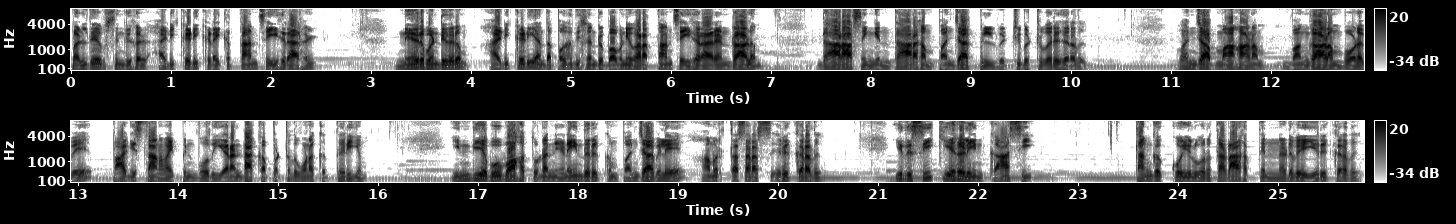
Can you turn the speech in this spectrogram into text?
பல்தேவ் சிங்குகள் அடிக்கடி கிடைக்கத்தான் செய்கிறார்கள். நேரு பண்டிதரும் அடிக்கடி அந்த பகுதி சென்று பவனி வரத்தான் செய்கிறார் என்றாலும் தாராசிங்கின் தாரகம் பஞ்சாபில் வெற்றி பெற்று வருகிறது. பஞ்சாப் மாகாணம் வங்காளம் போலவே பாகிஸ்தான் அமைப்பின் போது இரண்டாக்கப்பட்டது உனக்கு தெரியும். இந்திய பூபாகத்துடன் இணைந்திருக்கும் பஞ்சாபிலே அமிர்தசரஸ் இருக்கிறது. இது சீக்கியர்களின் காசி. தங்கக் கோயில் ஒரு தடாகத்தின் நடுவே இருக்கிறது.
